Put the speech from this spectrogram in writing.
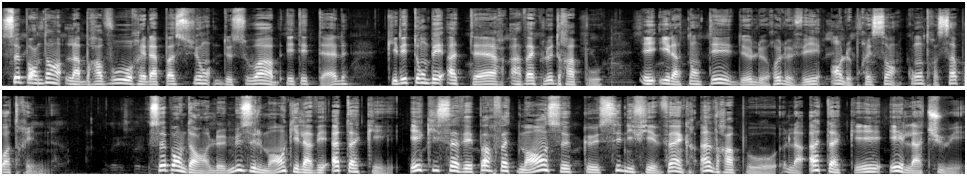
Cependant, la bravoure et la passion de Souab étaient telles qu'il est tombé à terre avec le drapeau et il a tenté de le relever en le pressant contre sa poitrine. Cependant, le musulman qui l'avait attaqué et qui savait parfaitement ce que signifiait vaincre un drapeau l'a attaqué et l'a tué.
